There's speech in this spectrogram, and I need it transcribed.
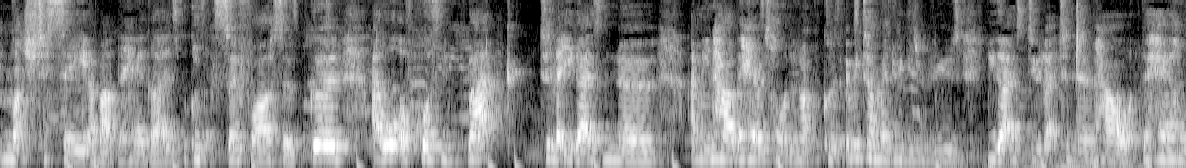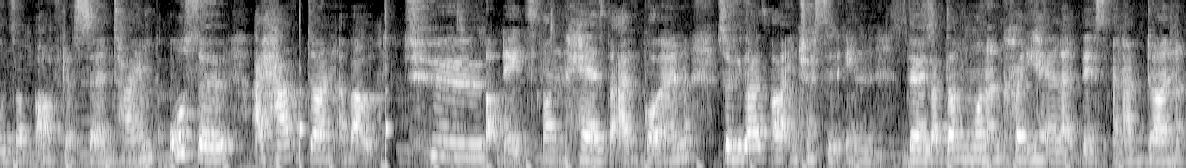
much to say about the hair guys because so far so good. I will of course be back to let you guys know i mean how the hair is holding up because every time i do these reviews you guys do like to know how the hair holds up after a certain time. Also i have done about two updates on hairs that i've gotten. So if you guys are interested in those. I've done one on curly hair like this and I've done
